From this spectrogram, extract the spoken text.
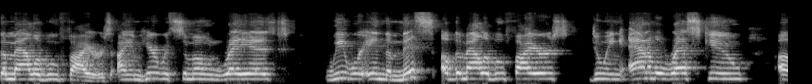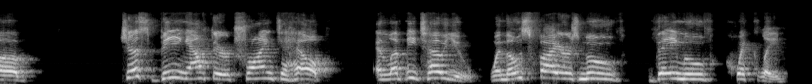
the Malibu fires. I am here with Simone Reyes. We were in the midst of the Malibu fires doing animal rescue, uh, just being out there trying to help. And let me tell you, when those fires move, they move quickly.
